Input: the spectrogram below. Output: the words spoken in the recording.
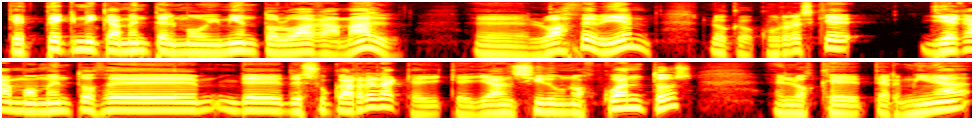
que, técnicamente el movimiento lo haga mal. Eh, lo hace bien. Lo que ocurre es que llega momentos de, de, su carrera, que, que, ya han sido unos cuantos, en los que termina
